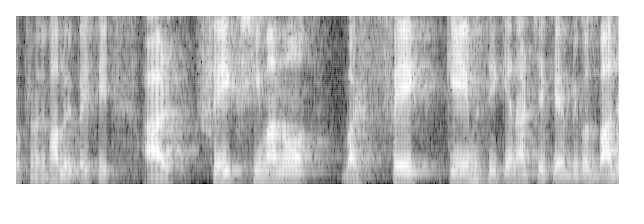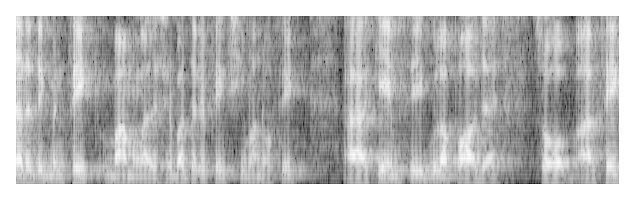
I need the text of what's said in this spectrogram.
সবসময় ভালোই পাইছি। আর ফেক সীমানো বা ফেক কেএমসি কেনার চেকে বিকজ বাজারে দেখবেন ফেক বাংলাদেশের বাজারে ফেক সীমানো ফেক কেএমসি এগুলো পাওয়া যায়। সো ফেক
